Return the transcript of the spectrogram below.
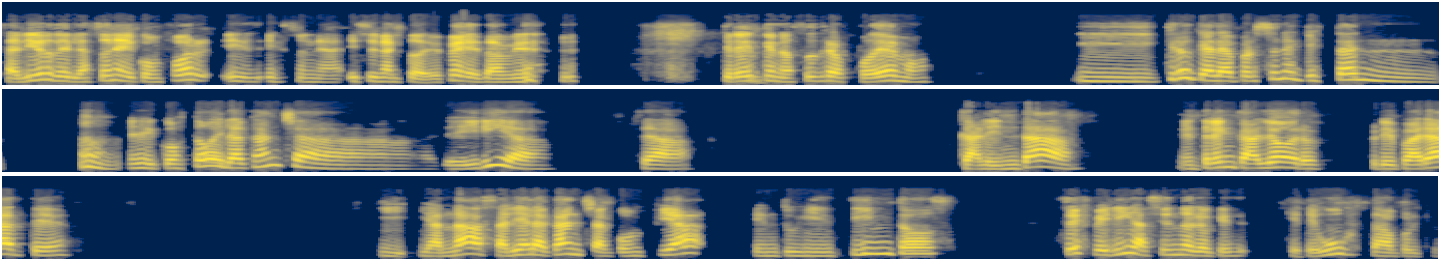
Salir de la zona de confort es, una, es un acto de fe también. Creer que nosotros podemos. Y creo que a la persona que está en, en el costado de la cancha le diría, o sea, calentá, entré en calor, prepárate y, y andá, salí a la cancha, confía en tus instintos, sé feliz haciendo lo que, que te gusta, porque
